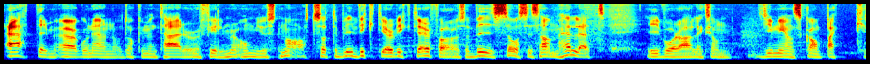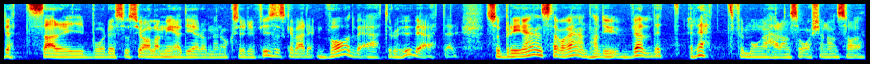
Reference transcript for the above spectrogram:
äter med ögonen och dokumentärer och filmer om just mat. Så att det blir viktigare och viktigare för oss att visa oss i samhället i våra liksom, gemenskapa kretsar i både sociala medier men också i den fysiska världen, vad vi äter och hur vi äter. Så Brian Savarin hade ju väldigt rätt för många herrans år sedan. Han sa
